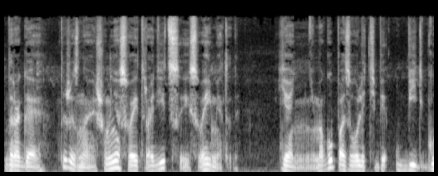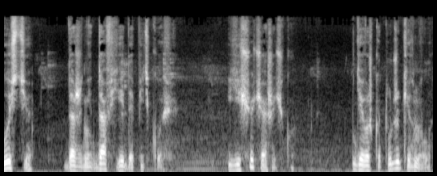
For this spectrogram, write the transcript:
Дорогая, ты же знаешь, у меня свои традиции и свои методы. Я не могу позволить тебе убить гостью, даже не дав ей допить кофе еще чашечку?» Девушка тут же кивнула.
